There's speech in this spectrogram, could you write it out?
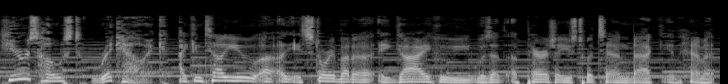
Here's host Rick Howick. I can tell you a, a story about a, a, guy who was at a parish I used to attend back in Hemet.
